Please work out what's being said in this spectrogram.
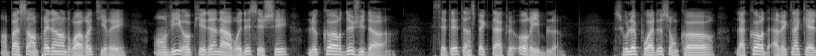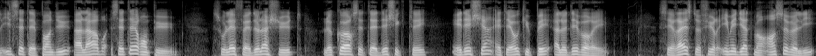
En passant près d'un endroit retiré, on vit au pied d'un arbre desséché le corps de Judas. C'était un spectacle horrible. Sous le poids de son corps, la corde avec laquelle il s'était pendu à l'arbre s'était rompue. Sous l'effet de la chute, le corps s'était déchiqueté et des chiens étaient occupés à le dévorer. Ses restes furent immédiatement ensevelis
